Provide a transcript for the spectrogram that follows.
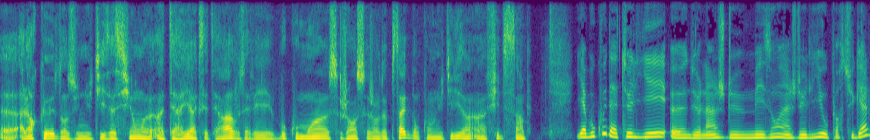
alors que dans une utilisation intérieure, etc., vous avez beaucoup moins ce genre, ce genre d'obstacles, donc on utilise un fil simple. Il y a beaucoup d'ateliers euh, de linge de maison, linge de lit au Portugal.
